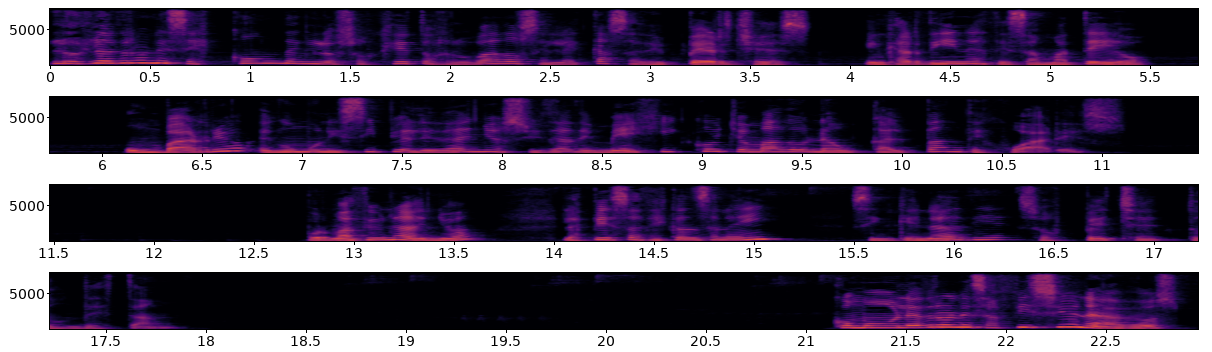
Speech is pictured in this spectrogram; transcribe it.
los ladrones esconden los objetos robados en la casa de Perches, en Jardines de San Mateo, un barrio en un municipio aledaño a Ciudad de México llamado Naucalpan de Juárez. Por más de un año, las piezas descansan ahí sin que nadie sospeche dónde están. Como ladrones aficionados,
